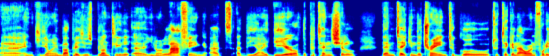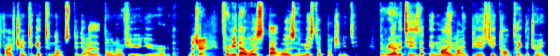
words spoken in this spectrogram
uh, and Kylian Mbappe just bluntly, uh, you know, laughing at at the idea of the potential them taking the train to go to take an hour and forty five train to get to Nantes. Did you, I don't know if you you heard that. That's right. For me, that was that was a missed opportunity. The reality is that in my mind, PSG can't take the train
